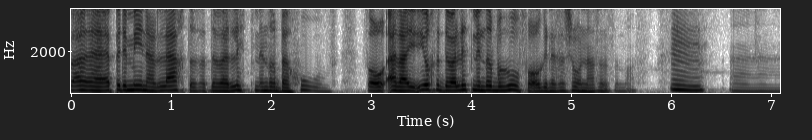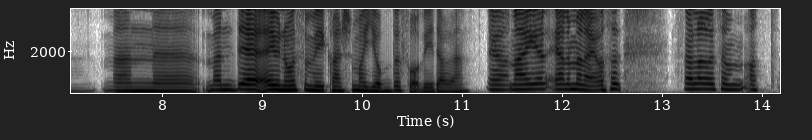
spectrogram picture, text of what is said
eh, epidemien hadde lært oss at det var litt mindre behov for, eller gjort at det var litt mindre behov for organisasjoner sånn som oss. Mm. Eh, Men, eh, men det er jo noe som vi kanskje må jobbe for videre. Ja, nei, jeg er enig med deg. Og så føler jeg liksom at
